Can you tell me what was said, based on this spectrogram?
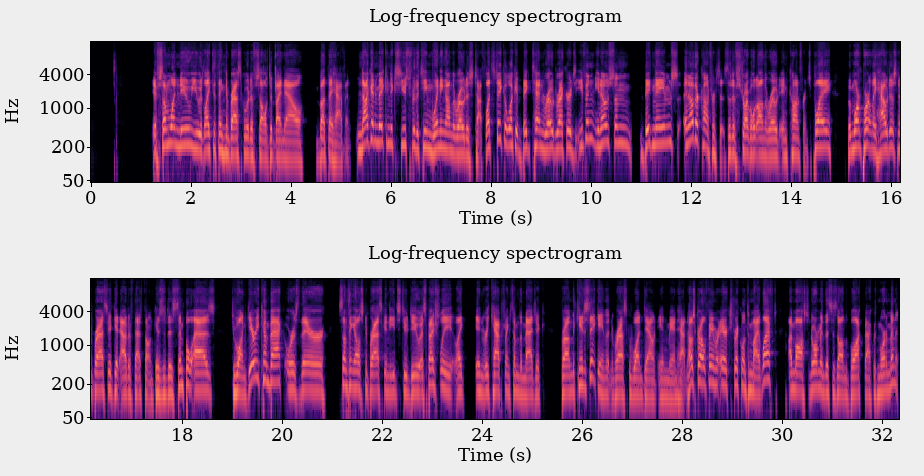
if someone knew, you would like to think Nebraska would have solved it by now, but they haven't. Not going to make an excuse for the team winning on the road is tough. Let's take a look at Big Ten road records, even, you know, some big names in other conferences that have struggled on the road in conference play. But more importantly, how does Nebraska get out of that funk? Is it as simple as Juwan Gary come back, or is there something else Nebraska needs to do, especially like in recapturing some of the magic from the Kansas State game that Nebraska won down in Manhattan? Husker Hall of Famer Erick Strickland to my left. I'm Austin Norman. This is on the block. Back with more in a minute.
